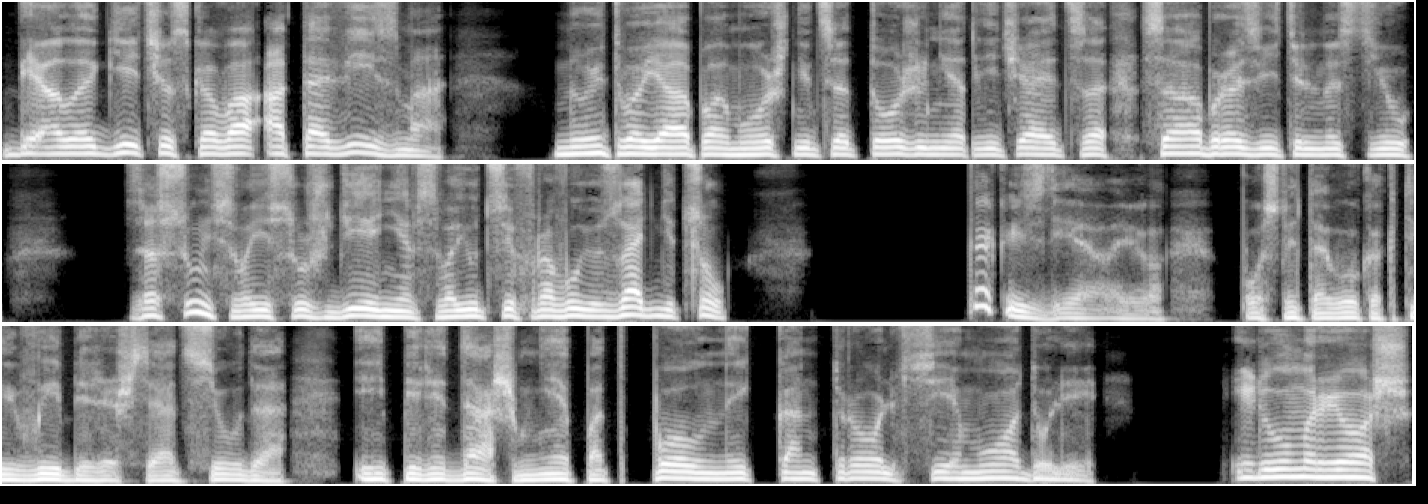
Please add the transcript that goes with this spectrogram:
биологического атовизма. Ну и твоя помощница тоже не отличается сообразительностью. Засунь свои суждения в свою цифровую задницу. Так и сделаю после того, как ты выберешься отсюда и передашь мне под полный контроль все модули. Или умрешь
